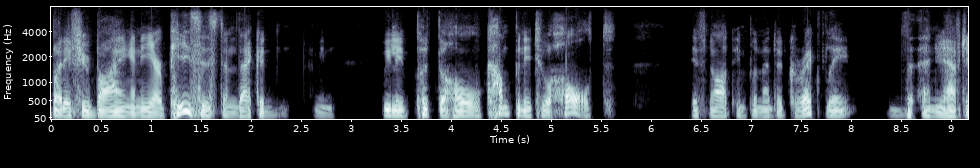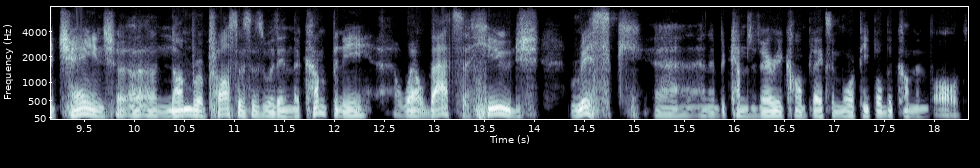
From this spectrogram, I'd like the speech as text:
but if you're buying an ERP system, that could, I mean, really put the whole company to a halt if not implemented correctly. And you have to change a, a number of processes within the company. Well, that's a huge risk uh, and it becomes very complex and more people become involved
